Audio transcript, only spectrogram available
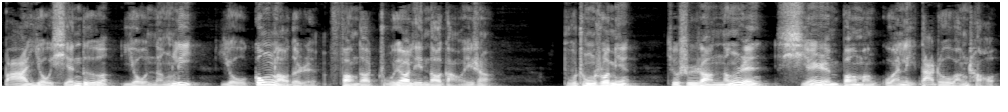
把有贤德、有能力、有功劳的人放到主要领导岗位上。补充说明，就是让能人、贤人帮忙管理大周王朝，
